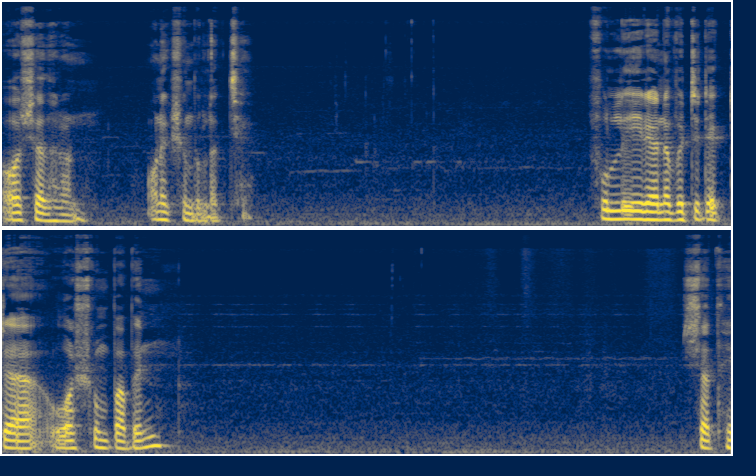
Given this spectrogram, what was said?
অসাধারণ। অনেক সুন্দর লাগছে। ফুললি রেনোভেটেড একটা ওয়াশরুম পাবেন। সাথে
